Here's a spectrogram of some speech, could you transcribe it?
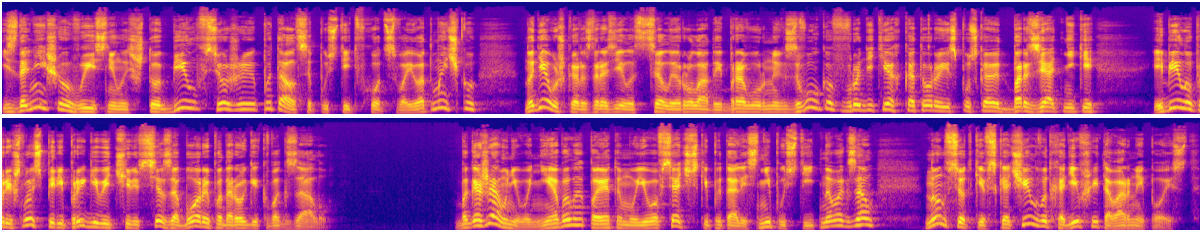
Из дальнейшего выяснилось, что Билл все же пытался пустить в ход свою отмычку, но девушка разразилась целой руладой бравурных звуков, вроде тех, которые испускают борзятники, и Биллу пришлось перепрыгивать через все заборы по дороге к вокзалу. Багажа у него не было, поэтому его всячески пытались не пустить на вокзал, но он все-таки вскочил в отходивший товарный поезд.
